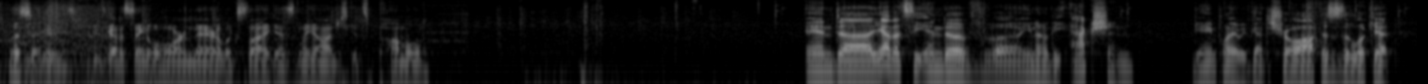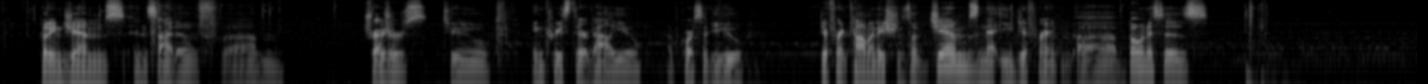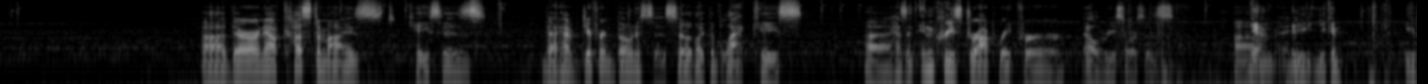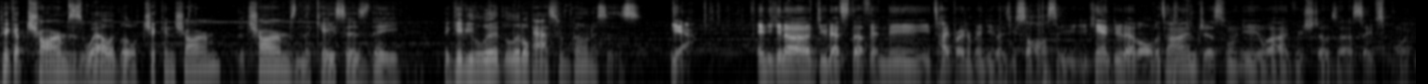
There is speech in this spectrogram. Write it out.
Listen, He's, he's got a single horn there. It looks like as Leon just gets pummeled. and uh, yeah, that's the end of uh, you know the action gameplay we've got to show off. This is a look at putting gems inside of um, treasures to increase their value. Of course, if you different combinations of gems net you different uh, bonuses. Uh, there are now customized cases that have different bonuses. So, like the black case uh, has an increased drop rate for L resources. Um, Yeah, and you, you can you can pick up charms as well. A little chicken charm. The charms and the cases they they give you lit, little passive bonuses. Yeah. And you can uh, do that stuff in the typewriter menu as you saw. So you, you can't do that all the time, just when you uh, reach those uh, save point,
